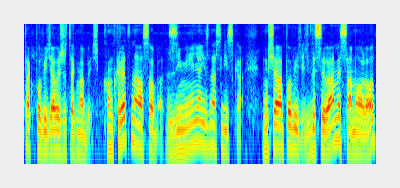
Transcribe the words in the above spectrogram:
tak powiedziały, że tak ma być. Konkretna osoba z imienia i z nazwiska musiała powiedzieć: wysyłamy samolot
